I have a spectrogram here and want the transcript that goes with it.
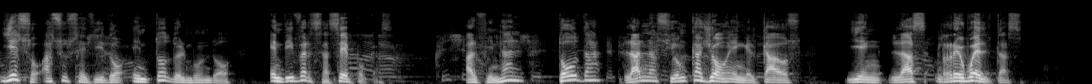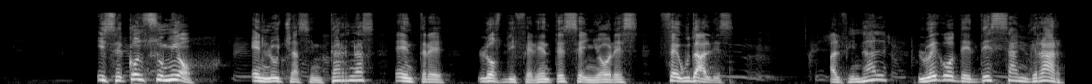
Y eso ha sucedido en todo el mundo, en diversas épocas. Al final, toda la nación cayó en el caos y en las revueltas y se consumió en luchas internas entre los diferentes señores feudales. Al final, luego de desangrar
